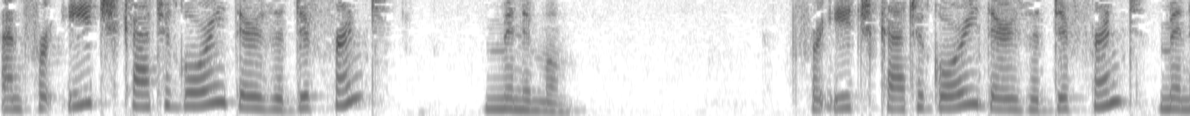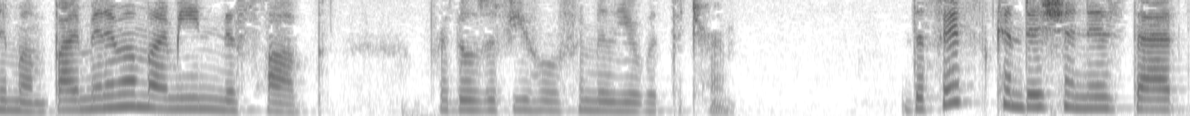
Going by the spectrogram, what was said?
And for each category, there's a different minimum. For each category, there is a different minimum. By minimum, I mean nisab, for those of you who are familiar with the term. The fifth condition is that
